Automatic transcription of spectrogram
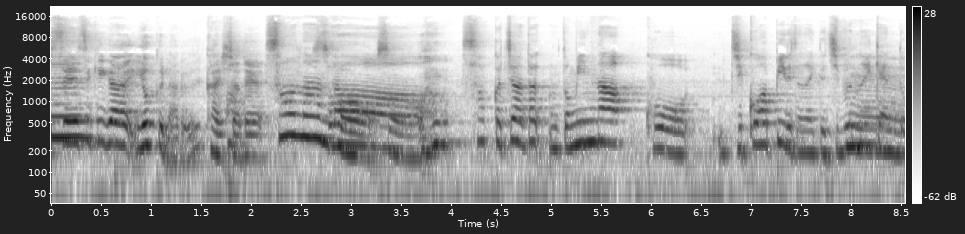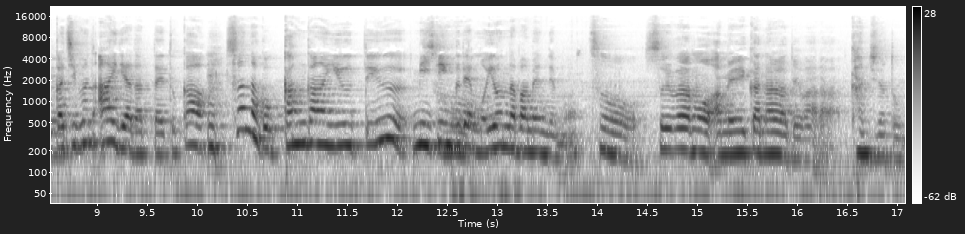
成績が良くなる会社で。そうなんだ。そうそう。そっか。じゃあだうんとみんなこう自己アピールじゃないけど自分の意見とか、うん。自分のアイデアだったりとか、うん。そういうのをガンガン言うっていうミーティングでもいろんな場面でも。そう。それはもうアメリカならではな感じだと思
